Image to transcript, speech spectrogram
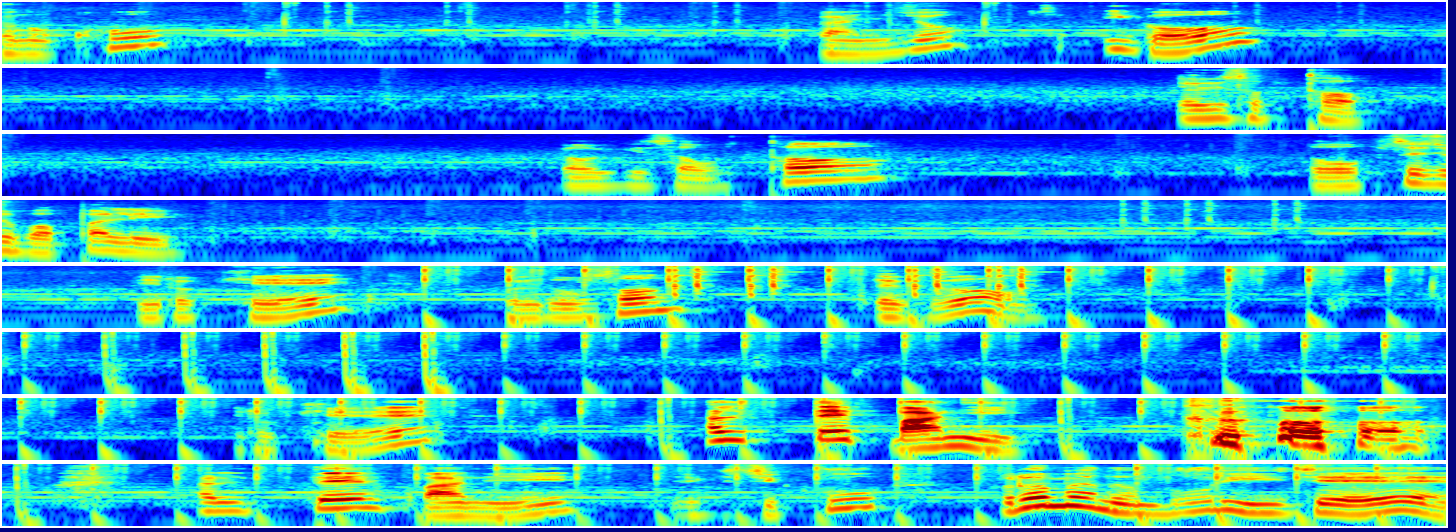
이거 아니죠? 자, 이거. 여기서부터. 여기서부터. 너 없애줘봐 빨리. 이렇게. 여기도 우선 되고요 이렇게 할 때 많이. 할 때 많이. 이렇게 짓고 그러면은 물이 이제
